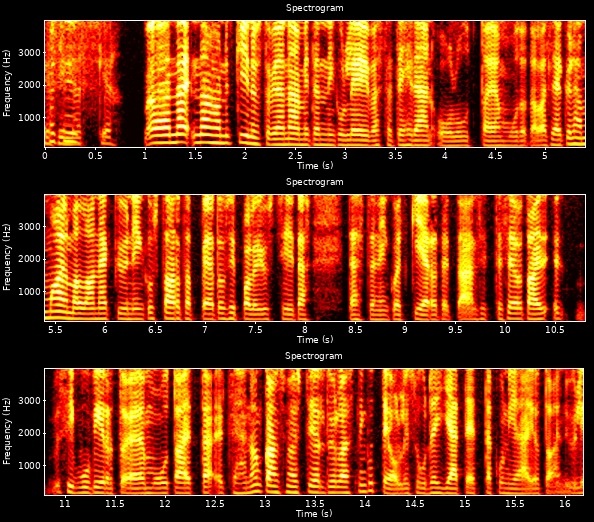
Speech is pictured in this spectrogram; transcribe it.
esimerkkiä? No siis, Nämä on nyt kiinnostavia nämä, miten niin kuin leivästä tehdään olutta ja muuta tällaisia. Kyllähän maailmalla näkyy niin kuin startuppeja tosi paljon just siitä tästä, niin kuin, että kierrätetään sitten se jotain sivuvirtoja ja muuta. Että, että sehän on myös myös tietynlaista niin kuin teollisuuden jätettä, kun jää jotain yli.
